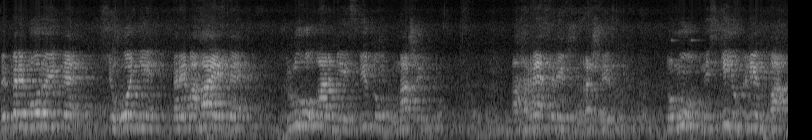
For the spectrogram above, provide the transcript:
Ви переборюєте сьогодні, перемагаєте другу армію світу наших агресорів рашистів. Тому низький уклін вам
